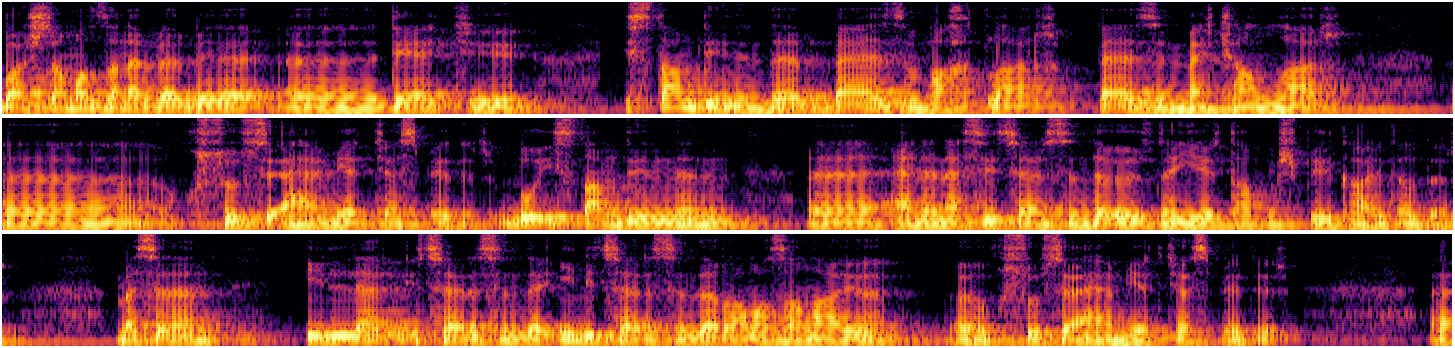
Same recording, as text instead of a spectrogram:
başlamazdan əvvəl belə e, deyək ki, İslam dinində bəzi vaxtlar, bəzi məkanlar e, xüsusi əhəmiyyət kəsb edir. Bu İslam dininin e, ənənəsi içərisində özünə yer tapmış bir qaydadır. Məsələn, illər içərisində, il içərisində Ramazan ayı e, xüsusi əhəmiyyət kəsb edir. E,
